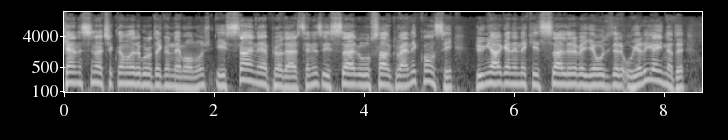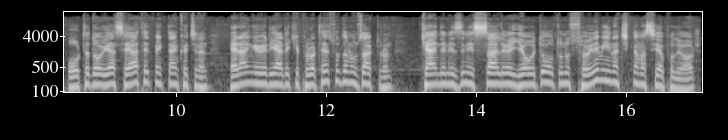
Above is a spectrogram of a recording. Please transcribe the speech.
Kendisinin açıklamaları burada gündem olmuş. İsrail ne yapıyor derseniz İsrail Ulusal Güvenlik Konseyi dünya genelindeki İsraillere ve Yahudilere uyarı yayınladı. Orta Doğu'ya seyahat etmekten kaçının, herhangi bir yerdeki protestodan uzak durun, kendinizin İsrail ve Yahudi olduğunu söylemeyin açıklaması yapılıyor.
